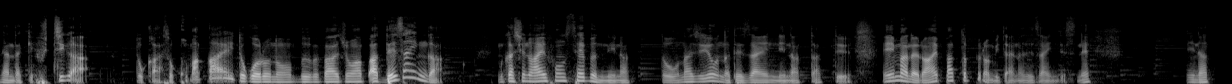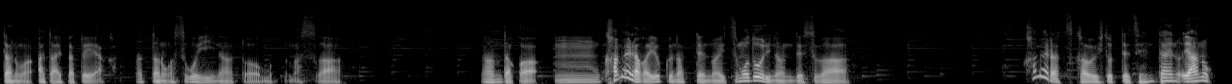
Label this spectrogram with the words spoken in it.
なんだっけ、縁が、とか、そう、細かいところのバージョンアップ、あ、デザインが昔の iPhone7 になってと同じようなデザインになったっていう、今の iPad Pro みたいなデザインですね。になったのは、あと iPad Air か。なったのがすごいいいなとは思ってますが、なんだか、うん、カメラが良くなってるのはいつも通りなんですが、カメラ使う人って全体の、いや、あの、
